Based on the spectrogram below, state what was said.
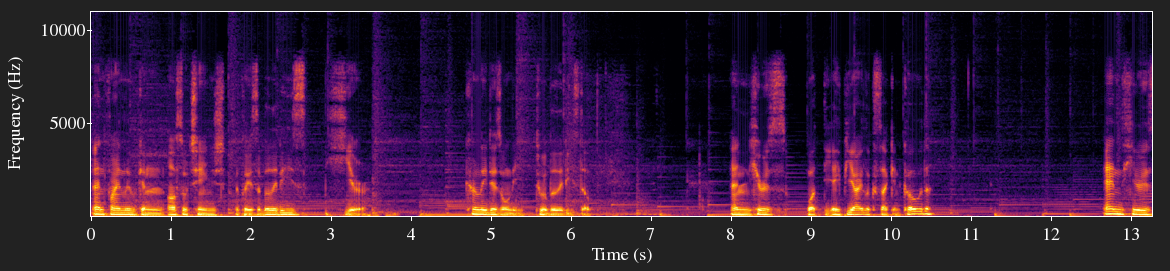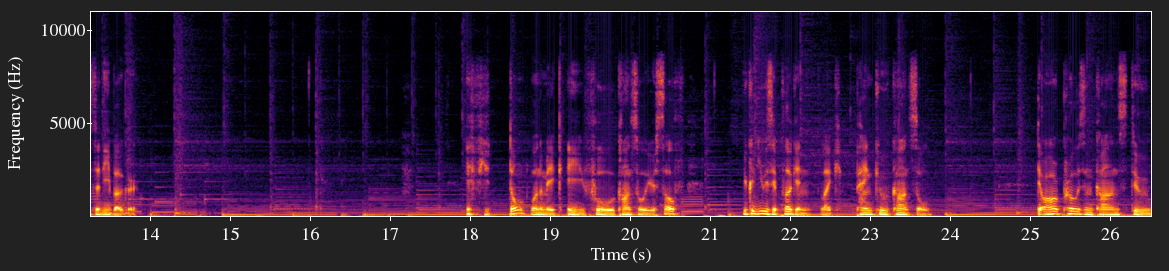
And finally, we can also change the player's abilities here. Currently, there's only two abilities though. And here's what the API looks like in code. And here's the debugger. If you don't want to make a full console yourself, you could use a plugin like Panku Console. There are pros and cons to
